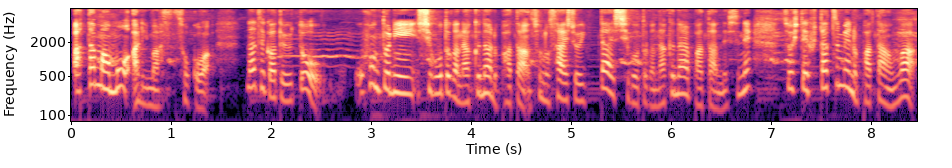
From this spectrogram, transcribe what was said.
頭もあります、そこは。なぜかというと、本当に仕事がなくなるパターン、その最初言った仕事がなくなるパターンですね。そして2つ目のパターンは、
